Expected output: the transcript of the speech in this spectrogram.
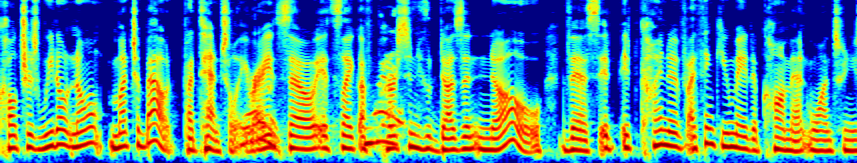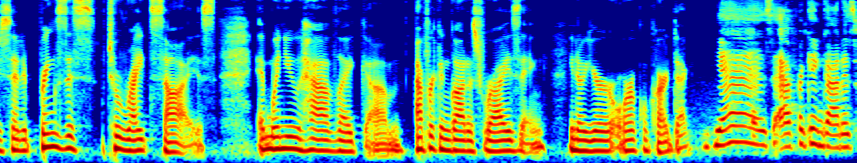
cultures we don't know much about potentially, yes. right? So it's like a yes. person who doesn't know this. It, it kind of, I think you made a comment once when you said it brings this to right size. And when you have like um, African Goddess Rising, you know, your Oracle card deck. Yes, African Goddess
